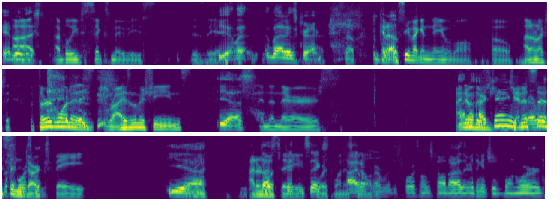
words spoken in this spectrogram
and Uh, released? I believe six movies is the yeah, answer. that, that is correct. So can I, let's see if I can name them all. Oh, I don't actually. The third one is Rise of the Machines, Yes. and then there's. I I know I there's remember Genisys the and Dark. Fate. Yeah. I don't know That's what fifth the and sixth. fourth one is. I don't called. remember the fourth one's called either. I think it's just one word.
